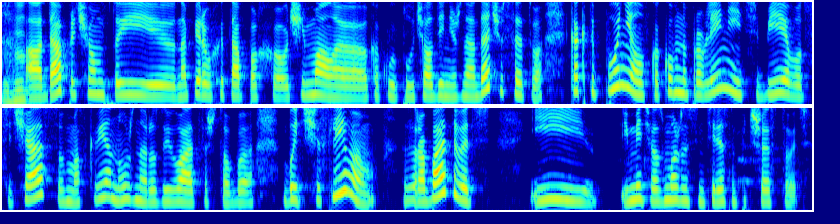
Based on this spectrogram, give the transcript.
Мгм. а, да, причем ты на первых этапах очень мало какую получал денежную отдачу с этого. Как ты понял, в каком направлении тебе вот сейчас в Москве нужно развиваться, чтобы быть счастливым, зарабатывать и иметь возможность интересно путешествовать.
